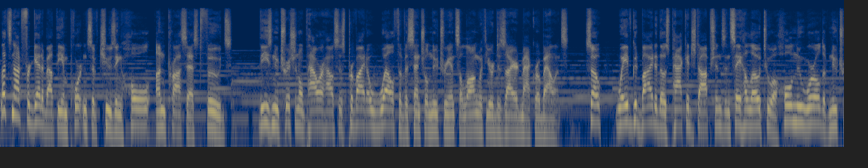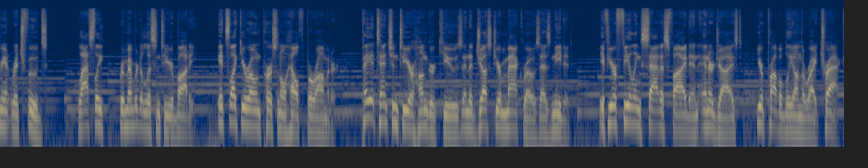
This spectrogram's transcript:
Let's not forget about the importance of choosing whole, unprocessed foods. These nutritional powerhouses provide a wealth of essential nutrients along with your desired macro balance. So, wave goodbye to those packaged options and say hello to a whole new world of nutrient-rich foods. Lastly, remember to listen to your body. It's like your own personal health barometer. Pay attention to your hunger cues and adjust your macros as needed. If you're feeling satisfied and energized, you're probably on the right track.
